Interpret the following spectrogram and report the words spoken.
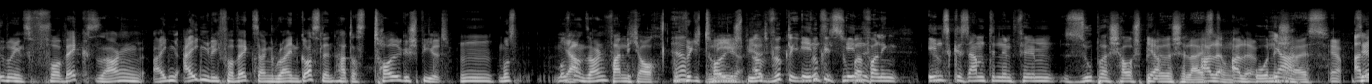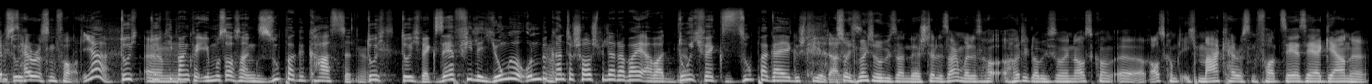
übrigens vorweg sagen, eigen, eigentlich vorweg sagen, Ryan Gosling hat das toll gespielt. Muss, muss ja, man sagen. fand ich auch. Hat wirklich toll Mega. gespielt. Aber wirklich, In- wirklich super. in- Vor allem, Insgesamt in dem Film super schauspielerische Ja, alle- Leistung. alle. Ohne Ja. Scheiß. ja. alle Selbst du- Harrison Ford. Ja, durch, durch die Bank weg. Ich muss auch sagen, super gecastet. Durch, durchweg. Sehr viele junge, unbekannte Schauspieler dabei, aber durchweg super geil gespielt. Alles. Achso, ich möchte übrigens an der Stelle sagen, weil das ho- heute, glaube ich, so hinauskommt, äh, rauskommt, ich mag Harrison Ford sehr, sehr gerne.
